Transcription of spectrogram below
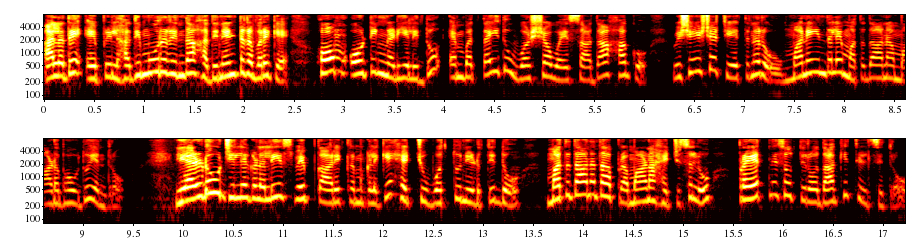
ಅಲ್ಲದೆ ಏಪ್ರಿಲ್ ಹದಿಮೂರರಿಂದ ಹದಿನೆಂಟರವರೆಗೆ ಹೋಮ್ ವೋಟಿಂಗ್ ನಡೆಯಲಿದ್ದು, ಎಂಬತ್ತೈದು ವರ್ಷ ವಯಸ್ಸಾದ ಹಾಗೂ ವಿಶೇಷ ಚೇತನರು ಮನೆಯಿಂದಲೇ ಮತದಾನ ಮಾಡಬಹುದು ಎಂದರು. ಎರಡೂ ಜಿಲ್ಲೆಗಳಲ್ಲಿ ಸ್ವೀಪ್ ಕಾರ್ಯಕ್ರಮಗಳಿಗೆ ಹೆಚ್ಚು ಒತ್ತು ನೀಡುತ್ತಿದ್ದು, ಮತದಾನದ ಪ್ರಮಾಣ ಹೆಚ್ಚಿಸಲು ಪ್ರಯತ್ನಿಸುತ್ತಿರುವುದಾಗಿ ತಿಳಿಸಿದರು.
